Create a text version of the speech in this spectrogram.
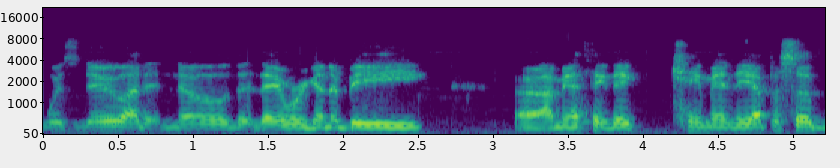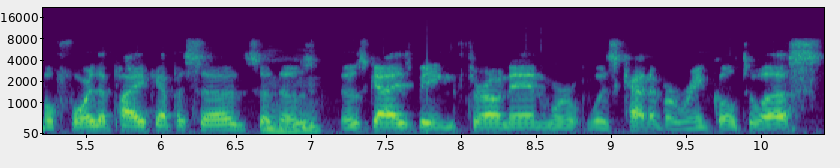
was new. I didn't know that they were going to be, uh, I mean, I think they came in the episode before the Pike episode, so Mhm. those those guys being thrown in were was kind of a wrinkle to us.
